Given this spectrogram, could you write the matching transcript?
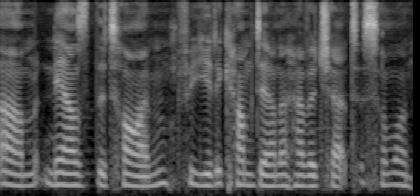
um, now's the time for you to come down and have a chat to someone.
